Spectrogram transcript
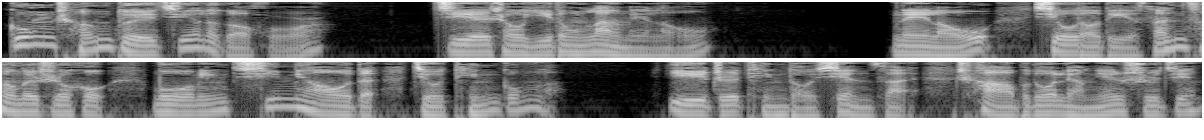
工程队接了个活。接收一栋烂尾楼，那楼修到第三层的时候，莫名其妙的就停工了，一直停到现在，差不多两年时间，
